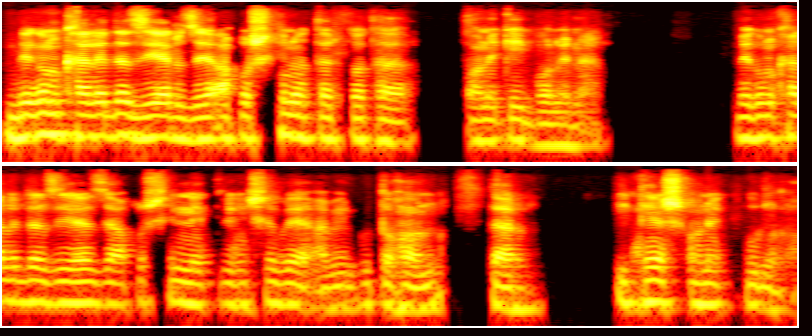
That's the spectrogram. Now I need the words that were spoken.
বেগম খালেদা জিয়ার যে আপসহীনতার কথা অনেকেই বলে না। বেগম খালেদা জিয়া যে আপসহীন নেত্রী হিসেবে আবির্ভূত হন, তার ইতিহাস অনেক পুরনো।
